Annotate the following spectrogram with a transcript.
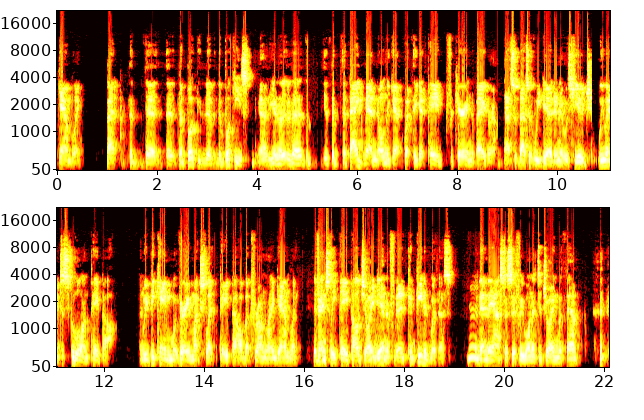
Gambling. But the, the, the, the book the, the bookies uh, you know the, the the the bag men only get what they get paid for carrying the bag around. That's what that's what we did, and it was huge. We went to school on PayPal, and we became very much like PayPal, but for online gambling. Eventually, PayPal joined in and competed with us. Hmm. And then they asked us if we wanted to join with them. and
